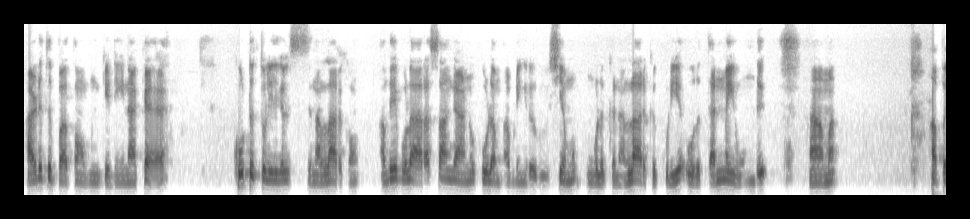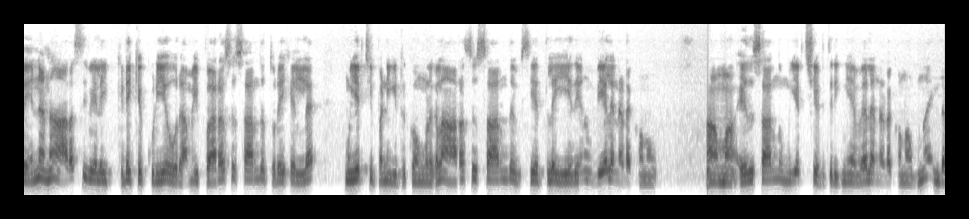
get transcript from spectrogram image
அடுத்து பார்த்தோம் அப்படின்னு கேட்டிங்கனாக்க கூட்டு தொழில்கள் நல்லா இருக்கும். அதே போல் அரசாங்க அனுகூலம் அப்படிங்கிற ஒரு விஷயமும் உங்களுக்கு நல்லா இருக்கக்கூடிய ஒரு தன்மை உண்டு. ஆமாம் அப்போ என்னன்னா அரசு வேலை கிடைக்கக்கூடிய ஒரு அமைப்பு அரசு சார்ந்த துறைகளில் முயற்சி பண்ணிக்கிட்டு இருக்கவங்களுக்கெல்லாம் அரசு சார்ந்த விஷயத்தில் ஏதேனும் வேலை நடக்கணும். ஆமாம் எது சார்ந்து முயற்சி எடுத்திருக்கீங்க வேலை நடக்கணும் அப்படின்னா இந்த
